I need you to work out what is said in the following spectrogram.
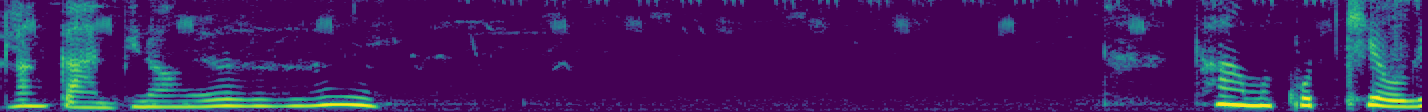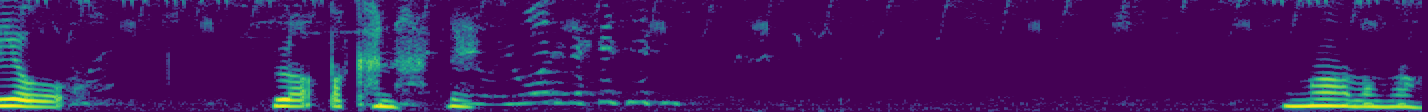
จอดอลังการพี่น้องเอ้ยทางมาคุดเขียวเรียวเลาะประขนาดเลยงอมางอง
